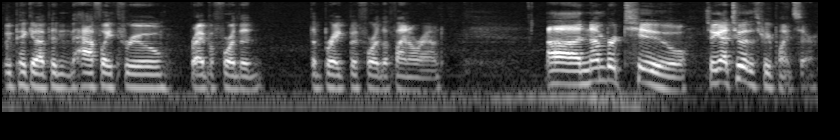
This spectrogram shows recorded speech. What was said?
we pick it up in halfway through right before the the break before the final round uh number two so you got two of the three points there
